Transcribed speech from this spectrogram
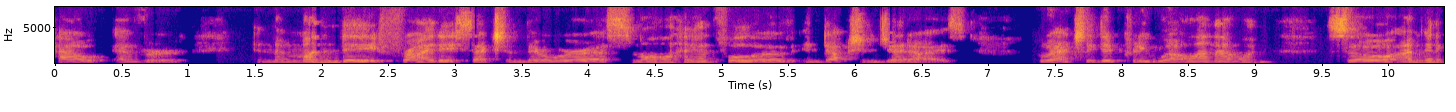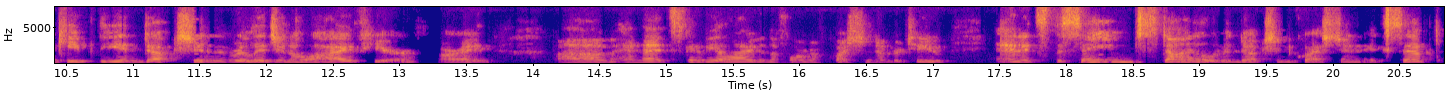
However, in the Monday, Friday section, there were a small handful of induction Jedis who actually did pretty well on that one. So I'm going to keep the induction religion alive here. All right. Um, and that's going to be alive in the form of question number two. And it's the same style of induction question, except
